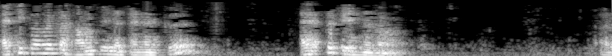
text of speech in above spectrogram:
ඇති බවට හම් වෙන තැනක ඇත්ත පෙන්නනවා. අර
